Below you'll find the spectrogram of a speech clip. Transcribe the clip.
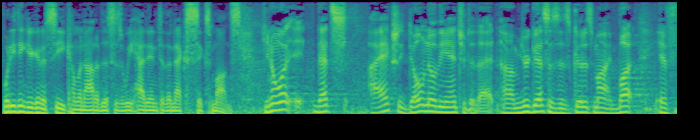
what do you think you're going to see coming out of this as we head into the next six months? You know what? That's I actually don't know the answer to that. Um, your guess is as good as mine. But if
